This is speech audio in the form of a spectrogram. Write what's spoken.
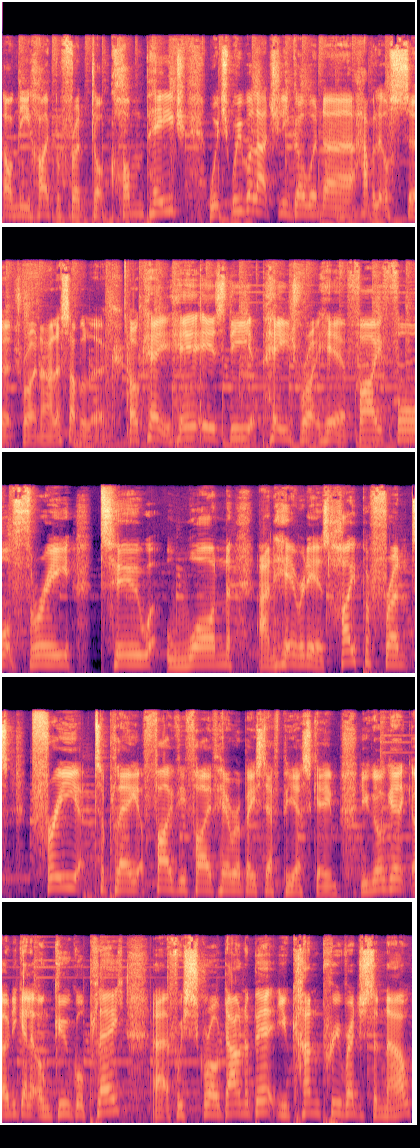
on the hyperfront.com page, which we will actually go and uh, have a little search right now. Let's have a look. Okay, here is the page right here. Five, four, three, two, one. And here it is. Hyperfront, free to play 5v5 hero-based FPS game. You can get, only get it on Google Play. Uh, if we scroll down a bit, you can pre-register now.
